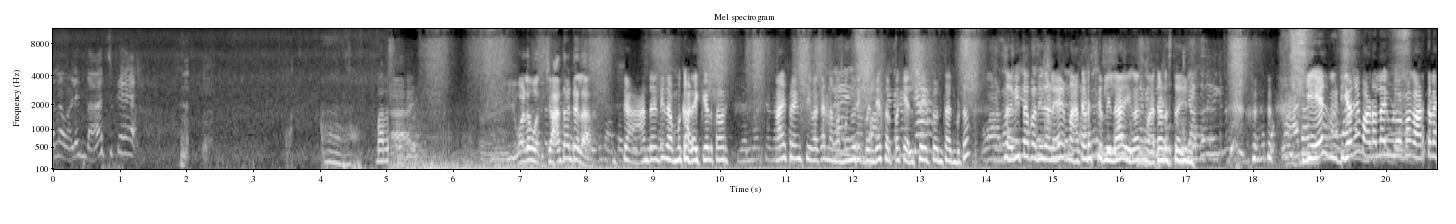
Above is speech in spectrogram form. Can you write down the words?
ಎಲ್ಲ ಬರ ಇವಳೆ ಒಂದು ನಮ್ಮ ಕಳೆ ಕೇಳ್ತಾವ್ರಿ. ಹಾಯ್ ಫ್ರೆಂಡ್ಸ್ ಇವಾಗ ನಮ್ಮ ಅಮ್ಮನೂರಿಗೆ ಬಂದೆ ಸ್ವಲ್ಪ ಕೆಲಸ ಇತ್ತು ಅಂತ ಅಂದ್ಬಿಟ್ಟು ಸವಿತಾ ಬಂದಿದ್ದಾಳೆ. ಮಾತಾಡಿಸ್ತಿರ್ಲಿಲ್ಲ ಇವಾಗ ಮಾತಾಡಿಸ್ತಾ ಇದೀನಿ. ಏನ್ ವಿಡಿಯೋನೇ ಮಾಡಲ್ಲ ಇವಳು ಮಗ ಆಡ್ತಾಳೆ.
